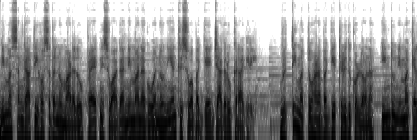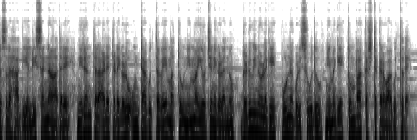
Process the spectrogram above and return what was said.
ನಿಮ್ಮ ಸಂಗಾತಿ ಹೊಸದನ್ನು ಮಾಡಲು ಪ್ರಯತ್ನಿಸುವಾಗ ನಿಮ್ಮ ನಗುವನ್ನು ನಿಯಂತ್ರಿಸುವ ಬಗ್ಗೆ ಜಾಗರೂಕರಾಗಿರಿ. ವೃತ್ತಿ ಮತ್ತು ಹಣ ಬಗ್ಗೆ ತಿಳಿದುಕೊಳ್ಳೋಣ. ಇಂದು ನಿಮ್ಮ ಕೆಲಸದ ಹಾದಿಯಲ್ಲಿ ಸಣ್ಣ ಆದರೆ ನಿರಂತರ ಅಡೆತಡೆಗಳು ಉಂಟಾಗುತ್ತವೆ ಮತ್ತು ನಿಮ್ಮ ಯೋಜನೆಗಳನ್ನು ಗಡುವಿನೊಳಗೆ ಪೂರ್ಣಗೊಳಿಸುವುದು ನಿಮಗೆ ತುಂಬಾ ಕಷ್ಟಕರವಾಗುತ್ತದೆ.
